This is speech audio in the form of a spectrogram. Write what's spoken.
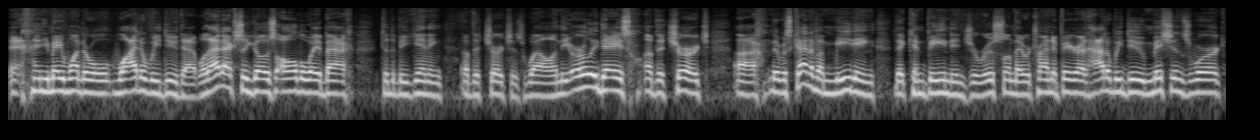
And you may wonder, well, why do we do that? Well, that actually goes all the way back to the beginning of the church as well. In the early days of the church, uh, there was kind of a meeting that convened in Jerusalem. They were trying to figure out how do we do missions work?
